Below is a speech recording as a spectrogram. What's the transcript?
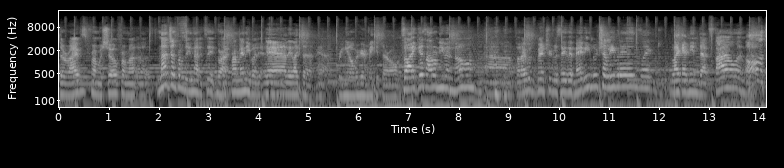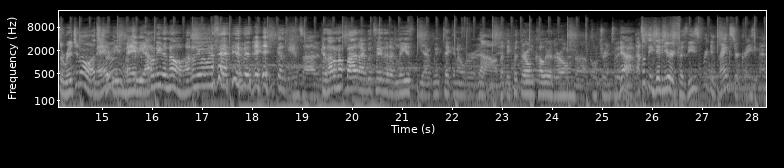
derives from a show from a, uh, not just from the United States, but from anybody. Yeah, they like to yeah bring it over here and make it their own. So I guess I don't even know, uh, but I would venture to say that maybe lucha libre is like, like I mean that style and oh, that's original. That's true. maybe, That's maybe I don't even know. I don't even want to say if it is because because I don't know. But I would say that at least yeah we've taken over. it. No, but they put their own color, their own uh, culture into it. Yeah. that's what they did here. Because these freaking pranks are crazy, man.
